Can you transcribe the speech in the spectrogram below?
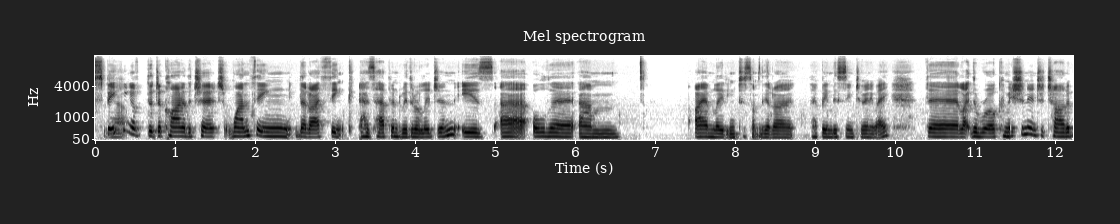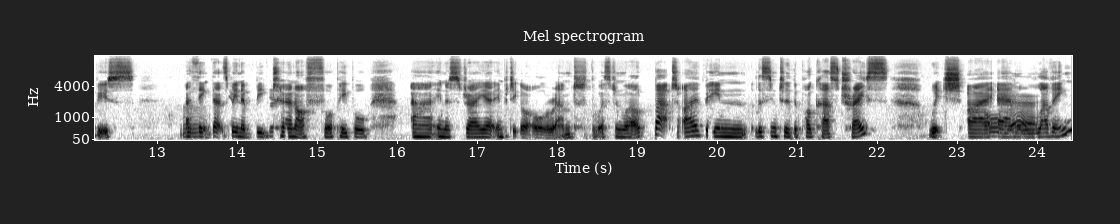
speaking of the decline of the church, one thing that I think has happened with religion is uh, all the. Um, I am leading to something that I have been listening to anyway. The like the Royal Commission into child abuse. I think that's been a big turn off for people uh, in Australia, in particular, all around the Western world. But I've been listening to the podcast Trace, which I Oh, am yeah. loving,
